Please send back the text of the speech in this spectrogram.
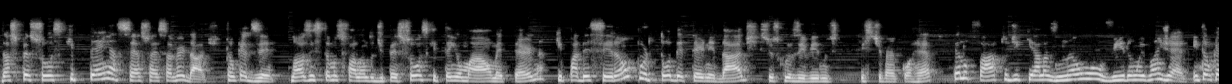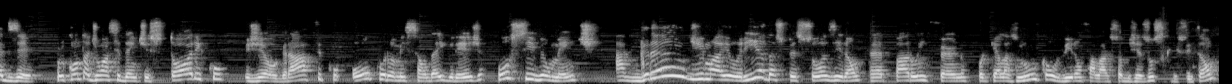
das pessoas que têm acesso a essa verdade. Então, quer dizer, nós estamos falando de pessoas que têm uma alma eterna, que padecerão por toda eternidade, se o exclusivismo estiver correto, pelo fato de que elas não ouviram o evangelho. Então, quer dizer, por conta de um acidente histórico, geográfico ou por omissão da igreja, possivelmente a grande maioria das pessoas irão é, para o inferno porque elas nunca ouviram falar sobre Jesus Cristo. Então,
